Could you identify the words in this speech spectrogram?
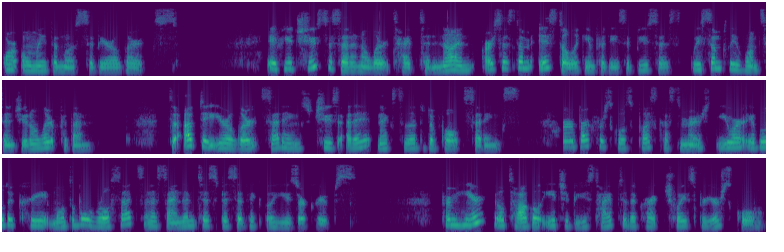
or only the most severe alerts. If you choose to set an alert type to none, our system is still looking for these abuses. We simply won't send you an alert for them. To update your alert settings, choose Edit next to the default settings. For Bark for Schools Plus customers, you are able to create multiple rule sets and assign them to specific user groups. From here, you'll toggle each abuse type to the correct choice for your school.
